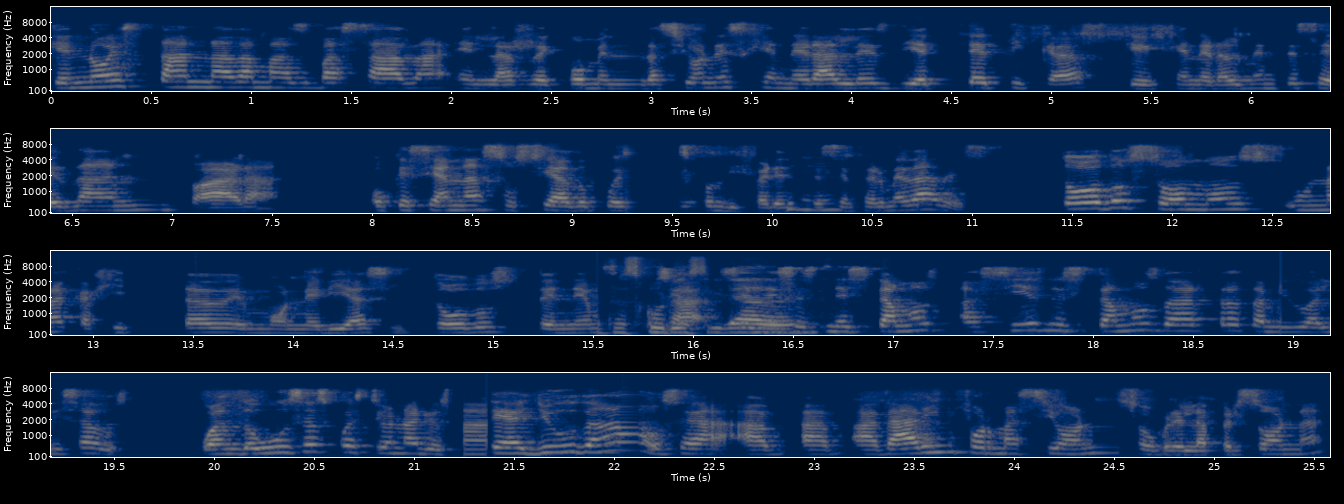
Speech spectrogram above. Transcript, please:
que no está nada más basada en las recomendaciones generales dietéticas que generalmente se dan para o que se han asociado pues con diferentes enfermedades. Todos somos una cajita de monerías y todos tenemos curiosidades. necesitamos, así es, necesitamos dar individualizados. Cuando usas cuestionarios, te ayuda, o sea, a dar información sobre la persona,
